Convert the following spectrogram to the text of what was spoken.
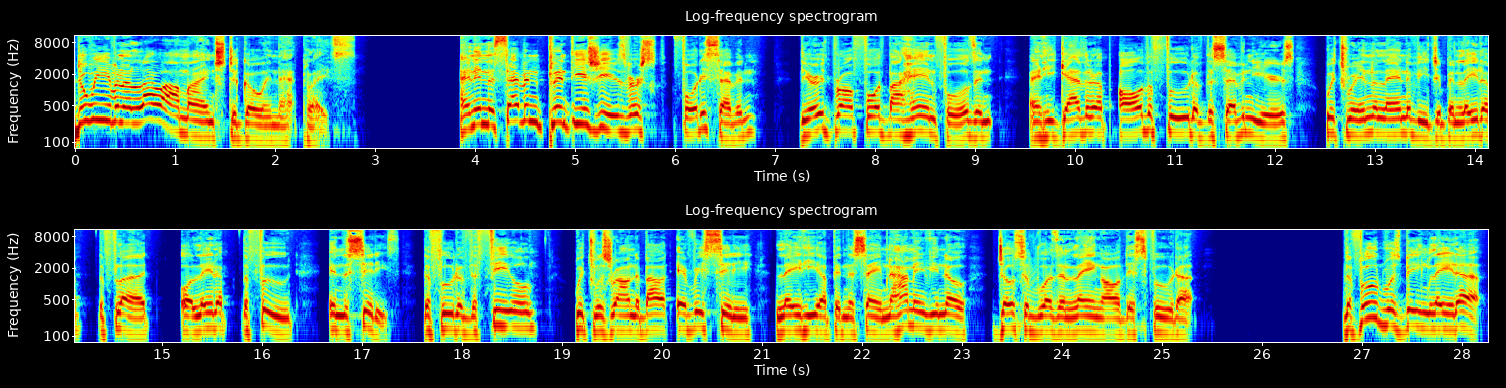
Do we even allow our minds to go in that place? And in the seven plenteous years, verse 47, the earth brought forth by handfuls, and, and he gathered up all the food of the seven years which were in the land of Egypt, and laid up the flood, or laid up the food in the cities, the food of the field, which was round about every city, laid he up in the same. Now, how many of you know Joseph wasn't laying all this food up? The food was being laid up,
